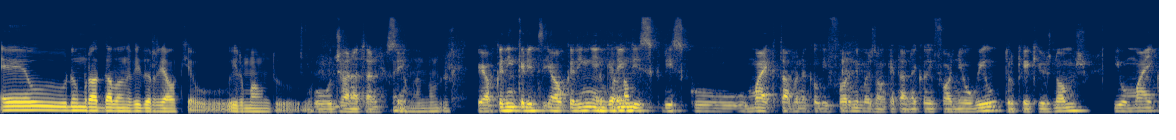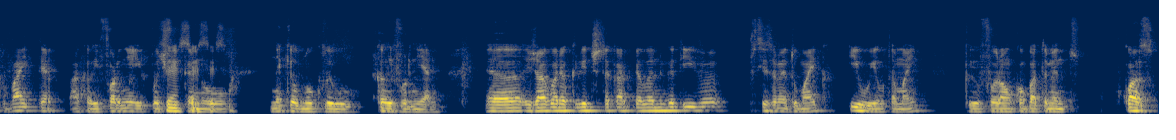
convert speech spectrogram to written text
é o namorado dela na vida real, que é o irmão do. O Jonathan, sim. É, é um bocadinho, é um bocadinho enganei disse, disse que o, o Mike estava na Califórnia, mas não, quem está na Califórnia é o Will, troquei aqui os nomes, e o Mike vai ter à Califórnia e depois sim, fica sim, no. Sim, naquele núcleo californiano. Uh, já agora eu queria destacar pela negativa, precisamente o Mike e o Will também, que foram completamente quase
